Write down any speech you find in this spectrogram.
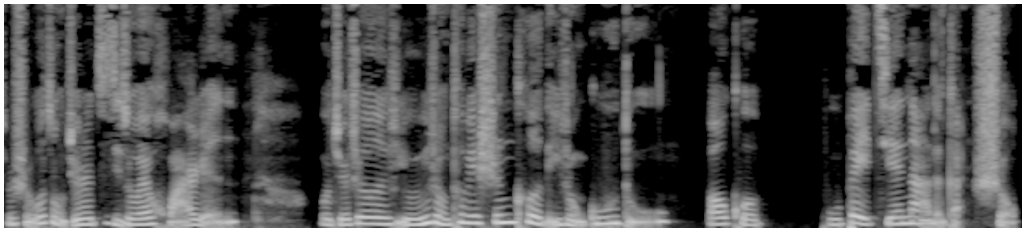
就是我总觉得自己作为华人，我觉着有一种特别深刻的一种孤独，包括不被接纳的感受，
